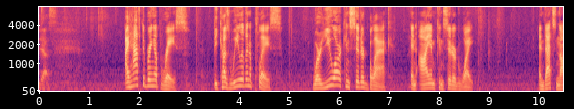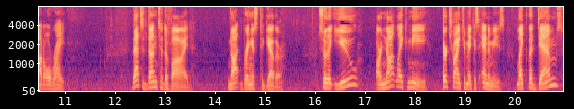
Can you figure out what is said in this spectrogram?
Yes. I have to bring up race because we live in a place where you are considered black and I am considered white. And that's not all right. That's done to divide, not bring us together. So that you are not like me, they're trying to make us enemies, like the Dems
